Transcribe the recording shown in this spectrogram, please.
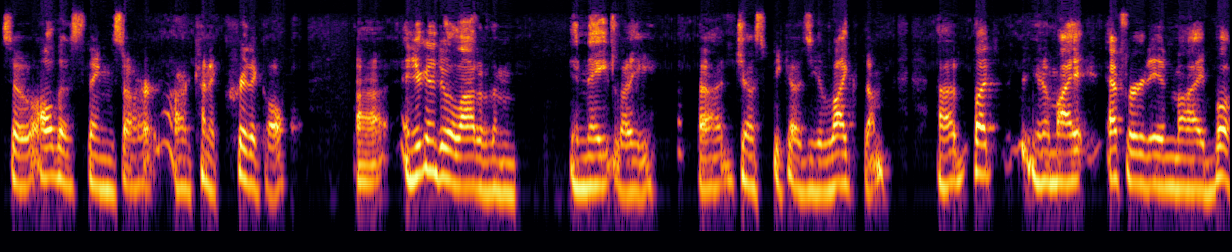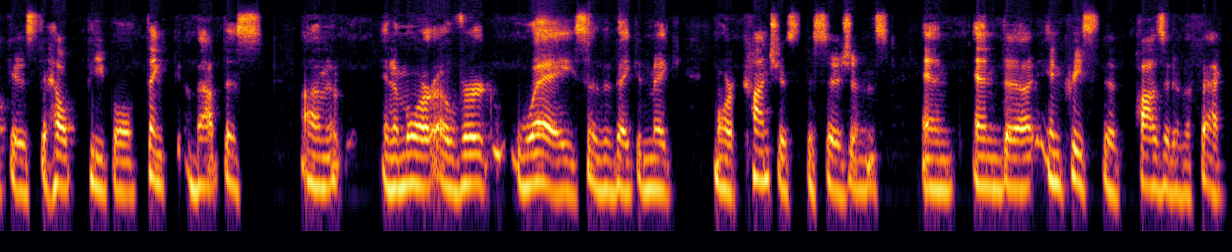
So all those things are are kind of critical, uh, and you're going to do a lot of them innately uh, just because you like them. Uh, but you know, my effort in my book is to help people think about this um, in a more overt way, so that they can make more conscious decisions and and uh, increase the positive effect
